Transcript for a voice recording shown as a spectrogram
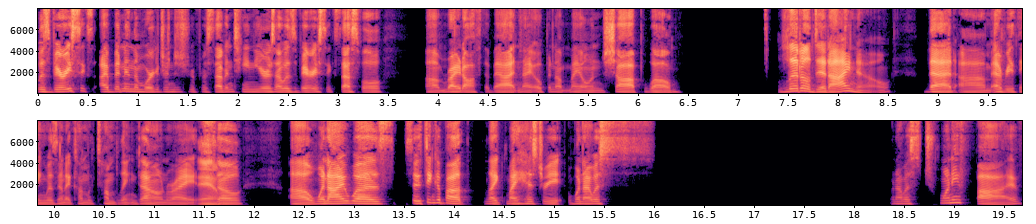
was very I've been in the mortgage industry for 17 years. I was very successful um, right off the bat, and I opened up my own shop. Well, little did I know that um, everything was going to come tumbling down. Right. Damn. So uh, when I was so think about like my history when I was when I was 25.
